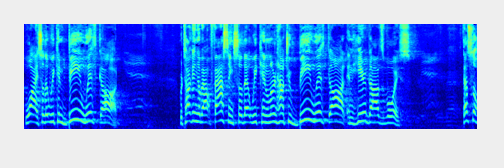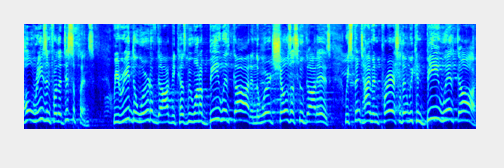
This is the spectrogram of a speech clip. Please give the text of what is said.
Why? So that we can be with God. We're talking about fasting so that we can learn how to be with God and hear God's voice. That's the whole reason for the disciplines. We read the Word of God because we want to be with God, and the Word shows us who God is. We spend time in prayer so that we can be with God.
